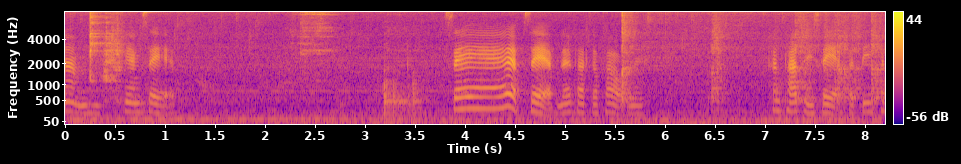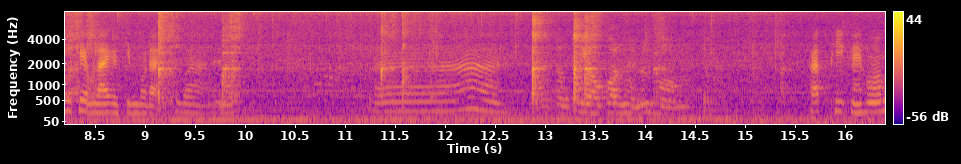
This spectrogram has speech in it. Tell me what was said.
น้ำแห้งแซ่บแซ่บแซ่บเลยผัดกะเพราเนี่ย ขั้นผัดให้แซ่บปกติขั้นเค็มหลายก็กินบ่ได้คือว่าเลยเนาะอ่าต้องเคี่ยวก่อนให้มันหอมผัดพริกให้หอม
